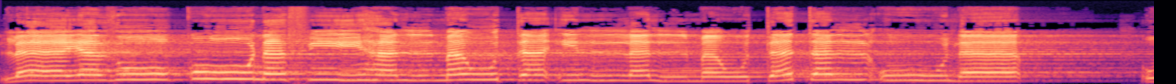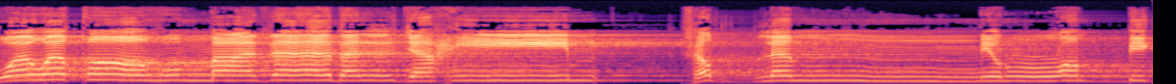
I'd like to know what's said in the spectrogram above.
لا يذوقون فيها الموت إلا الموتة الأولى ووقاهم عذاب الجحيم. فضلا من ربك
